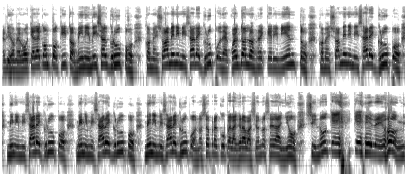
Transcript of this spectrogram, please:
Él dijo, me voy a quedar con poquito, minimiza el grupo. Comenzó a minimizar el grupo de acuerdo a los requerimientos. Comenzó a minimizar el grupo, minimizar el grupo, minimizar el grupo, minimizar el grupo. No se preocupe, la grabación no se dañó, sino que, que Gedeón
